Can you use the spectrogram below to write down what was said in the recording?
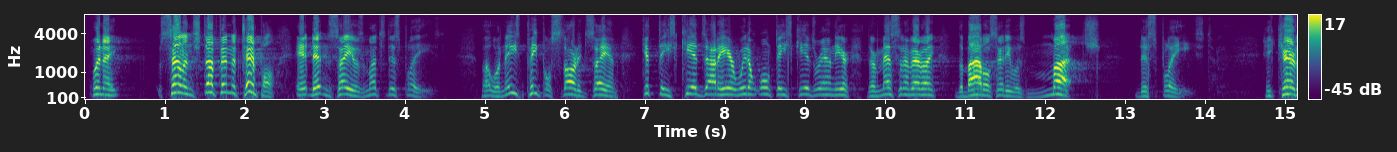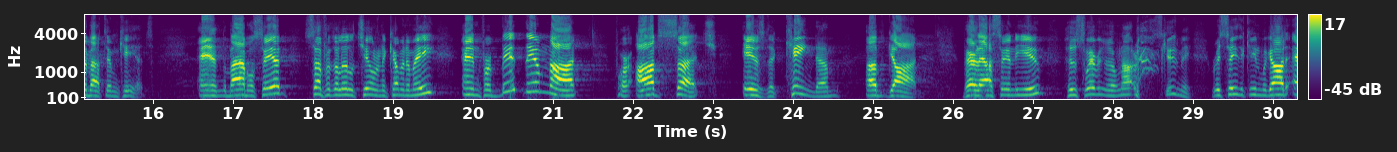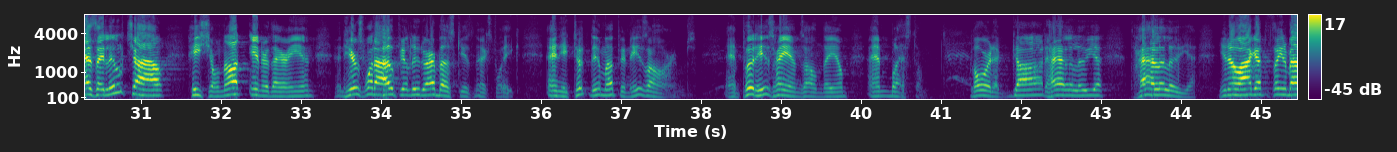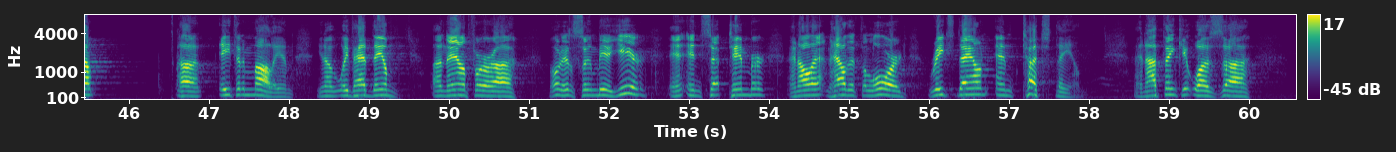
when they were selling stuff in the temple, it didn't say he was much displeased. But when these people started saying, Get these kids out of here, we don't want these kids around here, they're messing up everything, the Bible said he was much displeased. He cared about them kids. And the Bible said, Suffer the little children to come unto me, and forbid them not, for of such is the kingdom of God. Verily I say unto you, Whosoever shall not, excuse me, receive the kingdom of God as a little child, he shall not enter therein. And here's what I hope he'll do to our bus kids next week. And he took them up in his arms and put his hands on them and blessed them. Glory to God. Hallelujah. Hallelujah. You know, I got to think about uh, Ethan and Molly, and, you know, we've had them uh, now for, uh, oh, it'll soon be a year in, in September and all that, and how that the Lord reached down and touched them. And I think it was uh,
